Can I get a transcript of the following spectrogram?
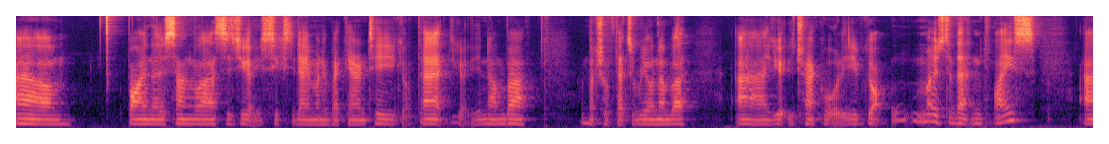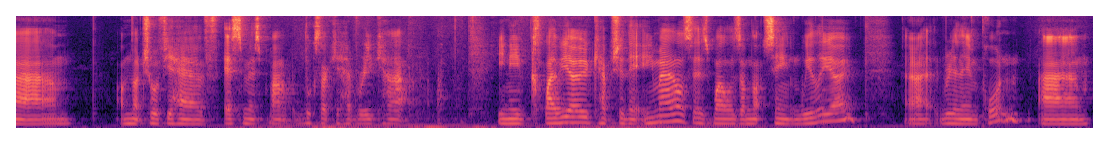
Um, buying those sunglasses, you got your 60-day money-back guarantee. You got that. You got your number. I'm not sure if that's a real number. Uh, you got your track order. You've got most of that in place. Um, I'm not sure if you have SMS bump. It looks like you have Recart you need Klaviyo capture their emails as well as I'm not seeing Wheelio. Uh, really important. Um,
